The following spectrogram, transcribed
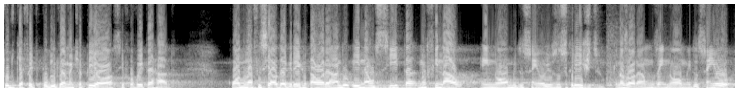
tudo que é feito publicamente é pior se for feito errado. Quando um oficial da igreja está orando e não cita no final em nome do Senhor Jesus Cristo, que nós oramos em nome do Senhor,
